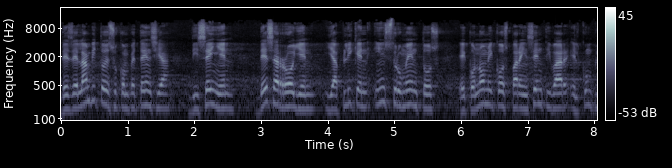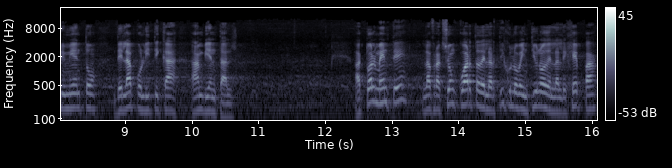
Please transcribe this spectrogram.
desde el ámbito de su competencia, diseñen, desarrollen y apliquen instrumentos económicos para incentivar el cumplimiento de la política ambiental. Actualmente, la fracción cuarta del artículo 21 de la LEGEPA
